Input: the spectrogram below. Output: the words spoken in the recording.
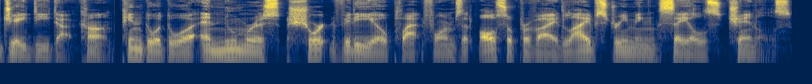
JD.com, Pinduoduo, and numerous short video platforms that also provide live streaming sales channels.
